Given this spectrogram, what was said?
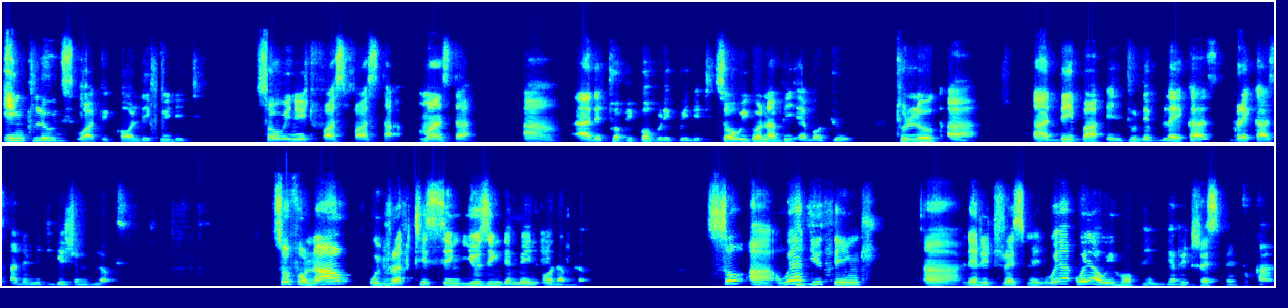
includes what we call liquidity. So we need first faster master uh, at the topic of liquidity. So we're gonna be able to to look uh, uh deeper into the breakers, breakers and the mitigation blocks. So for now, we're Mm. practicing using the main order block. So uh where do you think uh the retracement, where where are we hoping the retracement to come?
